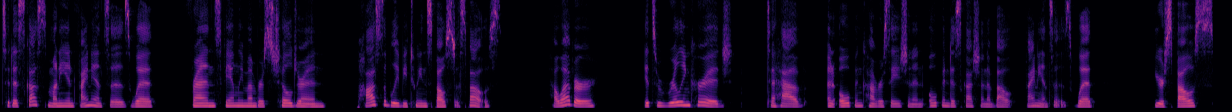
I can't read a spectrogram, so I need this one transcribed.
to discuss money and finances with friends, family members, children, possibly between spouse to spouse. However, it's really encouraged to have an open conversation, an open discussion about finances with your spouse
